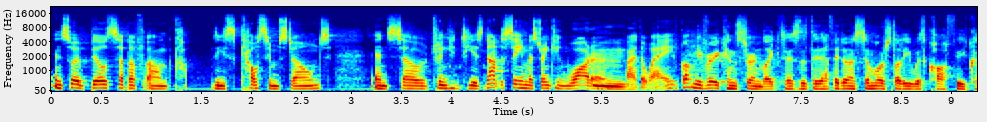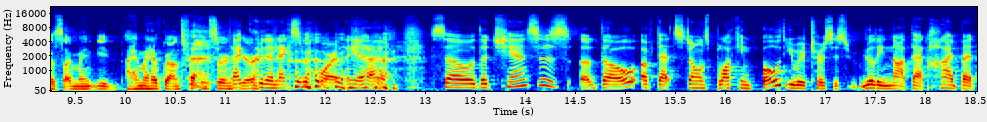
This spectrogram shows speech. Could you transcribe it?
and so it builds up of um, these calcium stones. And so drinking tea is not the same as drinking water, by the way. You've got me very concerned. Like, has they, have they done a similar study with coffee? Because I might need, I might have grounds for concern That here. could be the next report. Yeah. So the chances, uh, though, of that stones blocking both ureters is really not that high, but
